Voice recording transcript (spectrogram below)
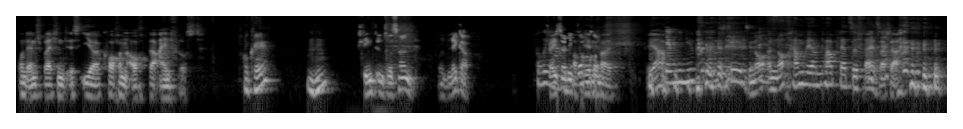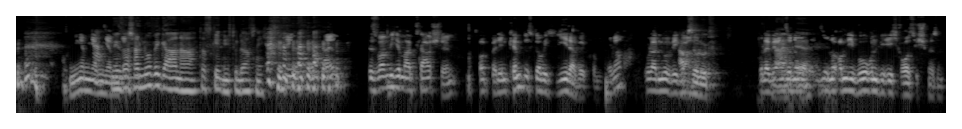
und entsprechend ist ihr Kochen auch beeinflusst. Okay. Mhm. Klingt interessant und lecker. Oh ja. Vielleicht soll ich Auf doch jeden kommen. Fall. Ja. Der Menüplan steht. No, noch haben wir ein paar Plätze frei, Sascha. Njam, njam, njam, Nee. Sascha, nur Veganer. Das geht nicht, du darfst nicht. Nein, das wollen wir hier mal klarstellen. Und bei dem Camp ist, glaube ich, jeder willkommen, oder? Oder nur Veganer? Absolut. Oder werden Nein, so, eine, äh, so eine Omnivoren wie ich rausgeschmissen?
